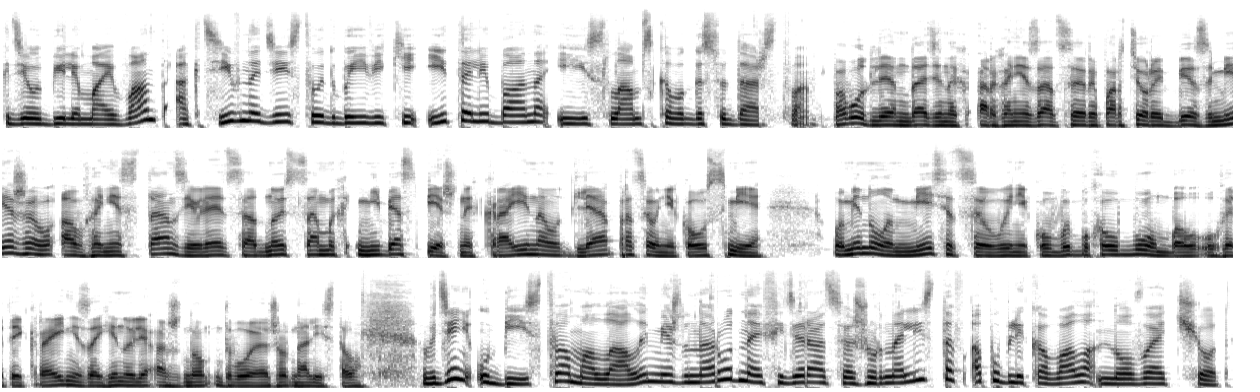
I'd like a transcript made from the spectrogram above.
где убили Майвант, активно действуют боевики и Талибана, и Исламского государства. Паводле дадзеных арганізацыі рэпарцёры без межаў Афганістан з'яўляецца адной з самых небяспечных краінаў для працаўнікоў сМ. У мінулым месяцы ў выніку выбухаў бомбаў у гэтай краіне загінулі ажно двое журналістаў. В день убийства Малалы Международная федерация журналистов опубликовала новый отчет.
